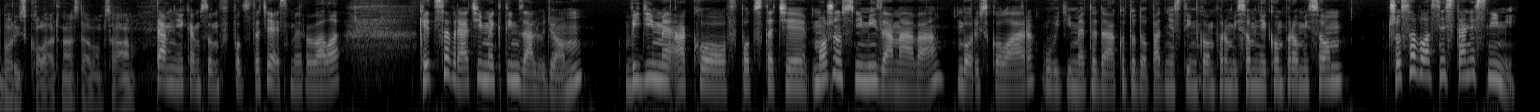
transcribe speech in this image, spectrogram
Boris Kolár, nazdávam sa, áno. Tam niekam som v podstate aj smerovala. Keď sa vrátime k tým za ľuďom, Vidíme, ako v podstate možno s nimi zamáva Boris Kolár. Uvidíme teda, ako to dopadne s tým kompromisom, nekompromisom. Čo sa vlastne stane s nimi?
